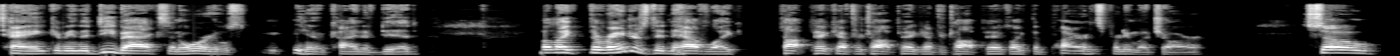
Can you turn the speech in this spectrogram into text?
tank. I mean, the D backs and Orioles, you know, kind of did. But like the Rangers didn't have like top pick after top pick after top pick, like the Pirates pretty much are. So,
